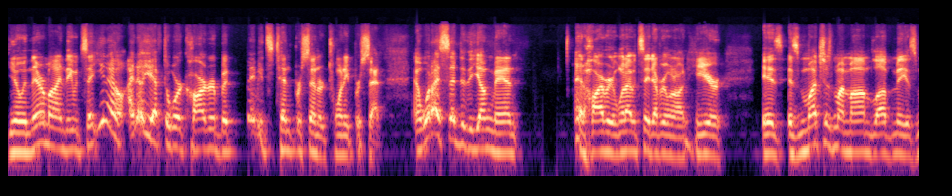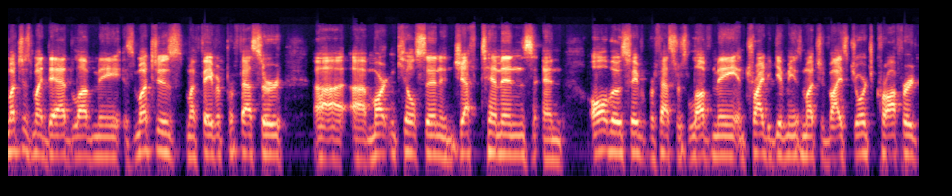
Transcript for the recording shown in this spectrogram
you know, in their mind, they would say, you know, I know you have to work harder, but maybe it's 10% or 20%. And what I said to the young man at Harvard, and what I would say to everyone on here is as much as my mom loved me, as much as my dad loved me, as much as my favorite professor, uh, uh, Martin Kilson and Jeff Timmons, and all those favorite professors loved me and tried to give me as much advice. George Crawford,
